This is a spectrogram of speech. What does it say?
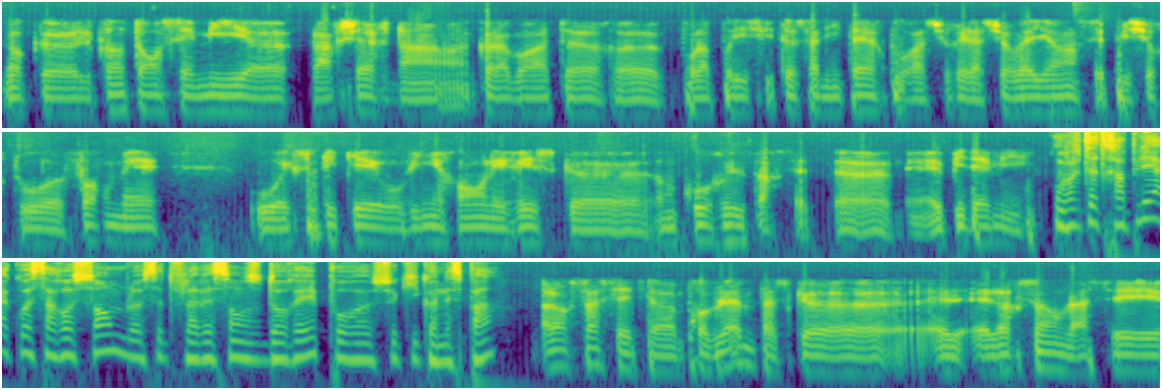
Donc euh, le canton s'est mis euh, à la recherche d'un collaborateur euh, pour la police phytosanitaire pour assurer la surveillance et puis surtout former ou expliquer aux vignerons les risques encourus par cette épidémie. On va peut-être rappeler à quoi ça ressemble cette flavescence dorée pour ceux qui connaissent pas? Alors ça c'est un problème parce que elle, elle ressemble assez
